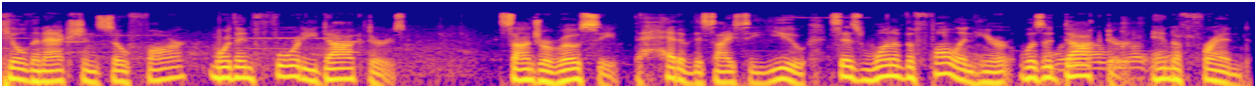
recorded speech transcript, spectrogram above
Killed in action so far, more than 40 doctors. Sandra Rossi, the head of this ICU, says one of the fallen here was a doctor and a friend.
